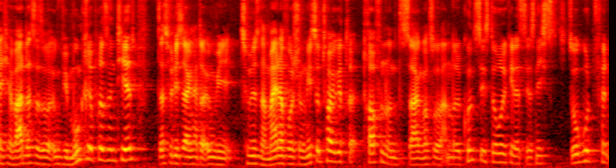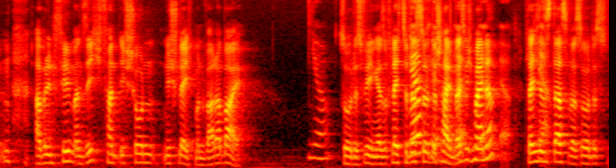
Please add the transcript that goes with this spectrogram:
ich erwarte, dass er so irgendwie Munk repräsentiert. Das würde ich sagen, hat er irgendwie zumindest nach meiner Vorstellung nicht so toll getroffen und das sagen auch so andere Kunsthistoriker, dass sie das nicht so gut finden. Aber den Film an sich fand ich schon nicht schlecht. Man war dabei. Ja. So, deswegen, also vielleicht so das ja, okay. zu unterscheiden. Weißt du, ja, wie ich meine? Ja, vielleicht ist es das, was so, das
